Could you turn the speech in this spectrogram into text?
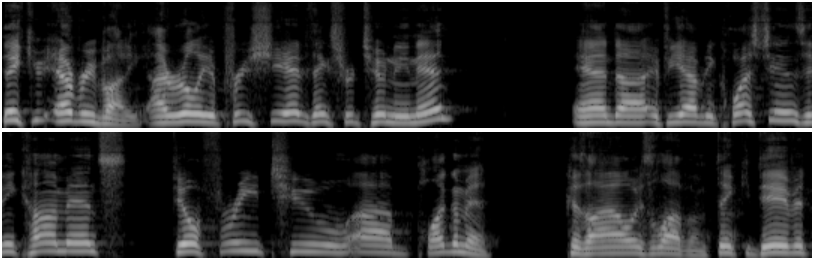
Thank you, everybody. I really appreciate it. Thanks for tuning in. And uh, if you have any questions, any comments, feel free to uh, plug them in because I always love them. Thank you, David.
